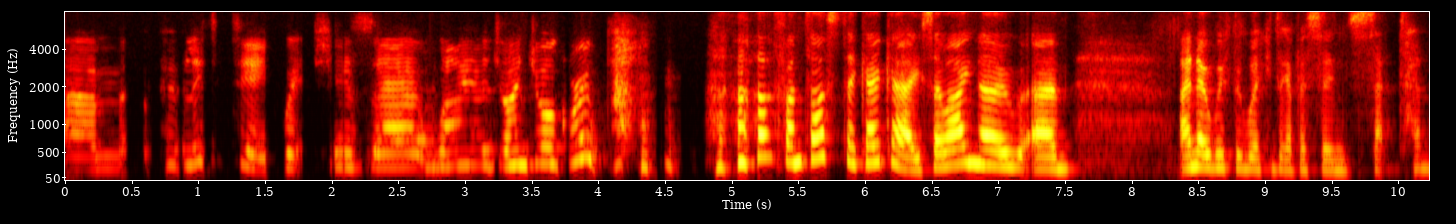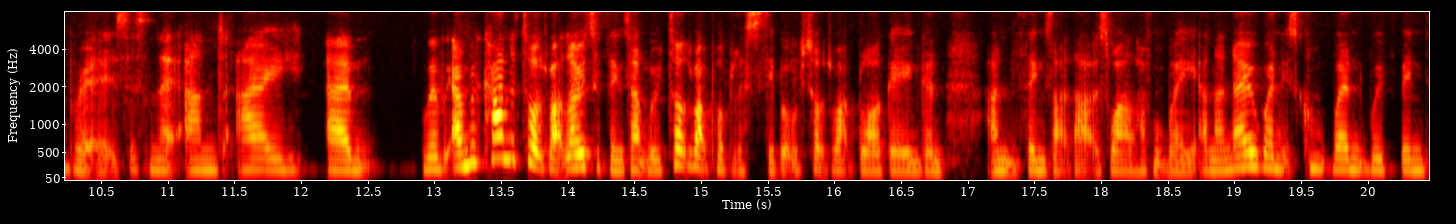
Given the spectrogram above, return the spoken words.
um, publicity, which is uh, why I joined your group. Fantastic. Okay, so I know, um, I know we've been working together since September. It is, isn't it? And I, um, we've, and we've kind of talked about loads of things, haven't we? We've talked about publicity, but we've talked about blogging and and things like that as well, haven't we? And I know when it's come when we've been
